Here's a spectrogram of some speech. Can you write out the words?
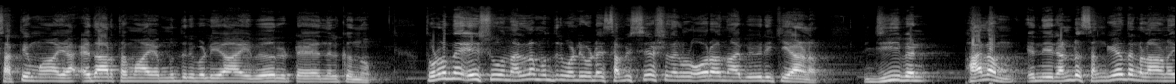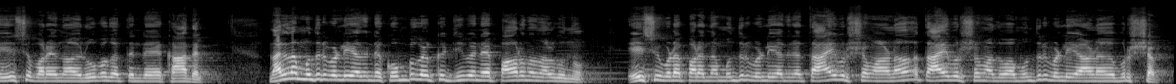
സത്യമായ യഥാർത്ഥമായ മുന്തിരിവള്ളിയായി വേറിട്ട് നിൽക്കുന്നു. തുടർന്ന് യേശു നല്ല മുന്തിരിവള്ളിയുടെ സവിശേഷതകൾ ഓരോന്നായി വിവരിക്കുകയാണ്. ജീവൻ ഫലം എന്നീ രണ്ട് സങ്കേതങ്ങളാണ് യേശു പറയുന്ന രൂപകത്തിന്റെ കാതൽ. നല്ല മുന്തിരിവള്ളി അതിന്റെ കൊമ്പുകൾക്ക് ജീവനെ പകർന്നു നൽകുന്നു. യേശു ഇവിടെ പറയുന്ന മുന്തിരിവള്ളി അതിന്റെ തായ് വൃക്ഷമാണ് തായ് വൃക്ഷം അഥവാ മുന്തിരിവള്ളിയാണ് വൃക്ഷം.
